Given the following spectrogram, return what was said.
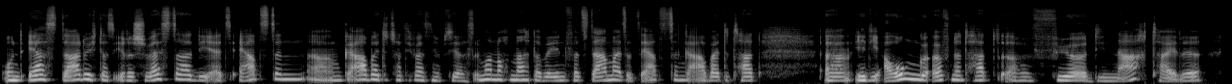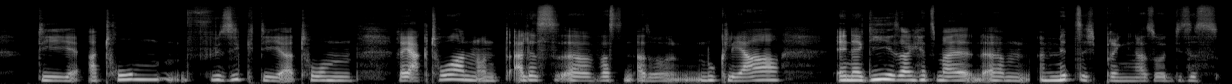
und erst dadurch, dass ihre Schwester, die als Ärztin äh, gearbeitet hat, ich weiß nicht, ob sie das immer noch macht, aber jedenfalls damals als Ärztin gearbeitet hat, äh, ihr die Augen geöffnet hat äh, für die Nachteile, die Atomphysik, die Atomreaktoren und alles, äh, was, also Nuklearenergie, sage ich jetzt mal, ähm, mit sich bringen. Also dieses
